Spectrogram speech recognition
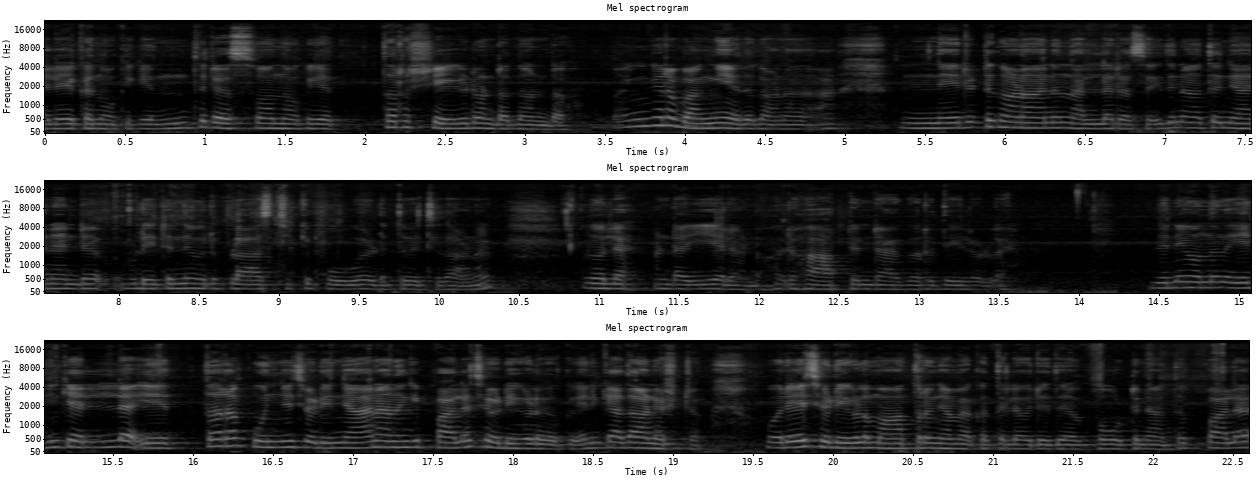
ഇലയൊക്കെ നോക്കി എന്ത് രസമാണെന്ന് നോക്കി എത്ര ഷെയ്ഡ് ഉണ്ടെന്നുണ്ടോ ഭയങ്കര ഭംഗിയത് കാണാൻ. നേരിട്ട് കാണാനും നല്ല രസം. ഇതിനകത്ത് ഞാൻ എന്റെ ഇവിടെ നിന്ന് ഒരു പ്ലാസ്റ്റിക് പൂവ് എടുത്ത് വെച്ചതാണ്. അതുപോലെ ഉണ്ടോ ഈ ഇല ഉണ്ടോ ഒരു ഹാർട്ടിന്റെ ആകൃതിയിലുള്ള. ഇതിനെ ഒന്ന് എനിക്കെല്ലാം എത്ര കുഞ്ഞു ചെടി ഞാനാണെങ്കിൽ പല ചെടികൾ വെക്കും. എനിക്കതാണ് ഇഷ്ടം. ഒരേ ചെടികൾ മാത്രം ഞാൻ വെക്കത്തില്ല ഒരു പോട്ടിനകത്ത് പല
